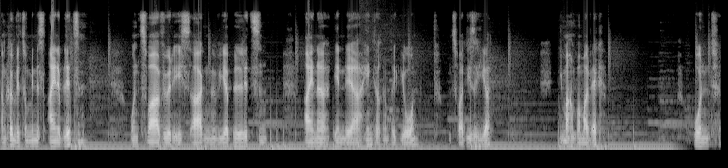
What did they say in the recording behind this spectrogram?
dann können wir zumindest eine blitzen. Und zwar würde ich sagen, wir blitzen eine in der hinteren Region. Und zwar diese hier. Die machen wir mal weg. Und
